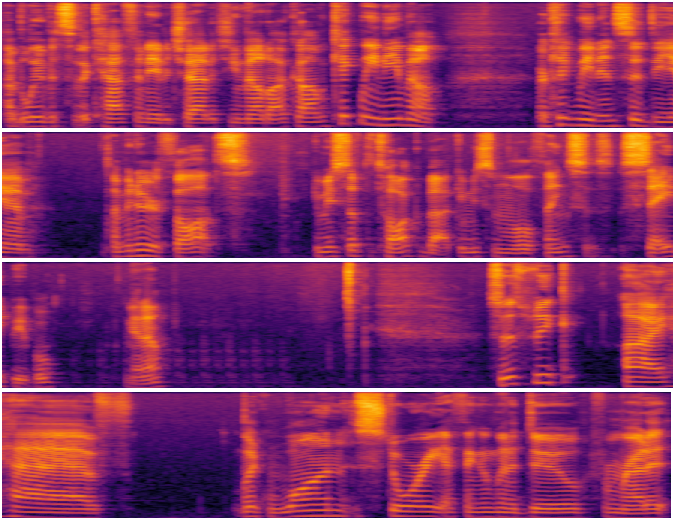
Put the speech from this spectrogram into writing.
I believe it's the caffeinated chat at gmail.com. Kick me an email or kick me an instant DM. Let me know your thoughts. Give me stuff to talk about. Give me some little things to say, people. You know? So this week I have like one story I think I'm going to do from Reddit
